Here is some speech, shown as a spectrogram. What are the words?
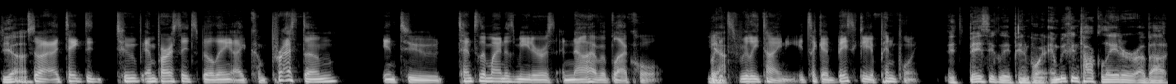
yeah. So I take the two Empire States building, I compress them into 10 to the minus meters, and now I have a black hole. But Yeah. it's really tiny. It's like a basically a pinpoint. It's basically a pinpoint. And we can talk later about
